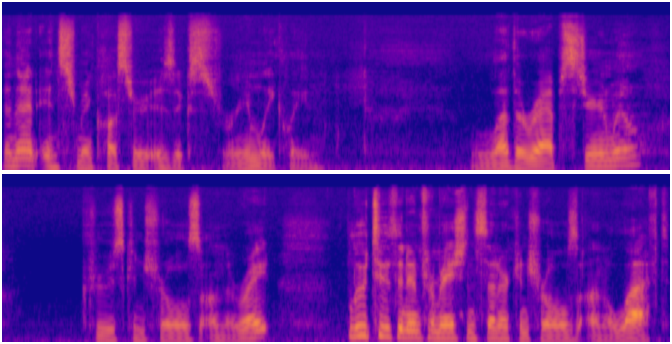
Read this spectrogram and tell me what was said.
and that instrument cluster is extremely clean. Leather wrapped steering wheel, cruise controls on the right, Bluetooth and information center controls on the left.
